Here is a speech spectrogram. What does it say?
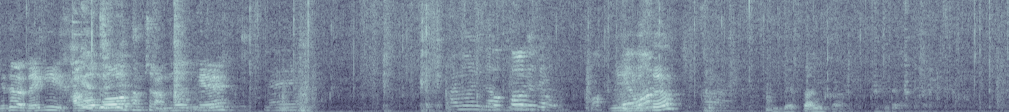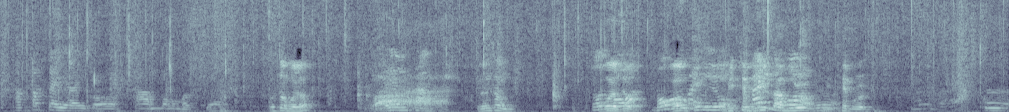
얘들아, 맥이 다 먹어. 삼촌 안 먹을게. 네. 할머니 나. 응, 매워? 먹었어요? 맵다니까. 아깝다, 야, 이거. 다 안 먹으면 어떡해. 어떤 거요? 매운탕. 연상 먹어야죠. 먹어? 먹어, 아, 빨리. 그럼요. 밑에 빨리 먹어. 물. 밑에 물. 응.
